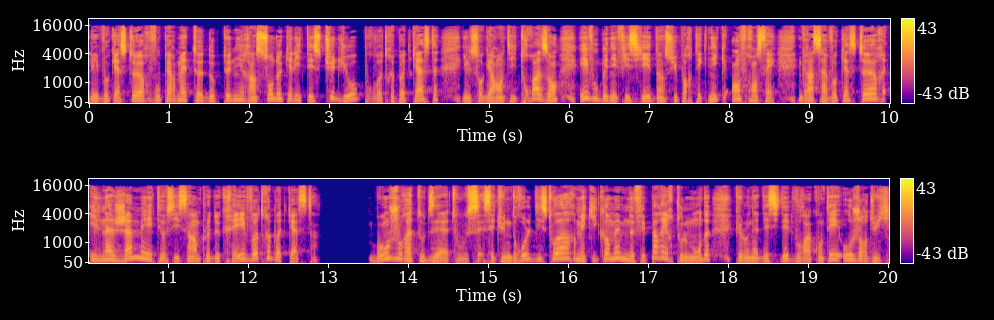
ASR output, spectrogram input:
Les Vocasters vous permettent d'obtenir un son de qualité studio pour votre podcast. Ils sont garantis 3 ans et vous bénéficiez d'un support technique en français. Grâce à Vocaster, il n'a jamais été aussi simple de créer votre podcast. Bonjour à toutes et à tous, c'est une drôle d'histoire mais qui quand même ne fait pas rire tout le monde que l'on a décidé de vous raconter aujourd'hui.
